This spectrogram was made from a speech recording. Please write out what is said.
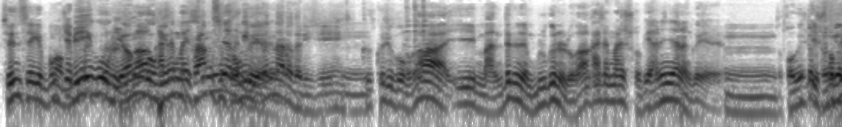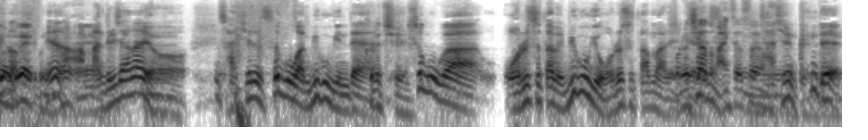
전 세계 뭐 목재 미국, 펄프를 누가 영국, 가장 영국, 많이 프랑스, 독일 거예요. 이런 나라들이지. 그, 그리고 누가 이 만드는 물건을 누가 가장 많이 소비하느냐는 거예요. 음, 거기 또 소비가. 없으면 안 네. 만들잖아요. 사실은 서구가 미국인데 그렇지. 서구가 오를 썼다면 미국이 오를 썼단 말이에요. 러시아도 많이 썼어요. 사실은 근데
